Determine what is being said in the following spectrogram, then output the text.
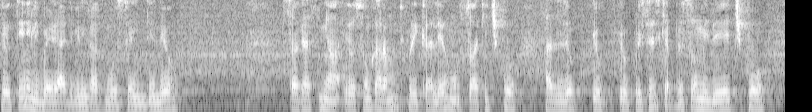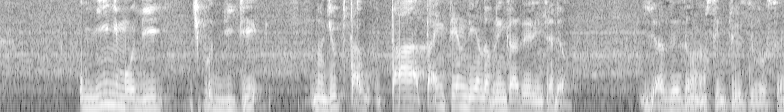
Eu tenho liberdade de brincar com você, entendeu? Só que assim, ó, eu sou um cara muito brincalhão, só que, tipo, às vezes eu, eu, eu preciso que a pessoa me dê, tipo, o mínimo de, tipo, de que. Não digo que tá, tá, tá entendendo a brincadeira, entendeu? E às vezes eu não sinto isso de você.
